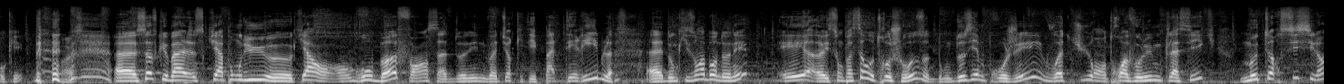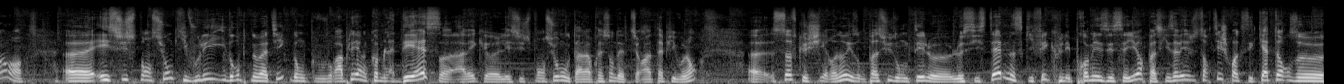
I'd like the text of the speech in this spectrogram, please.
Ok. Euh, sauf que bah, ce qui a pondu euh, Kia en, en gros bof, hein, ça a donné une voiture qui était pas terrible. Euh, donc ils ont abandonné. Et euh, ils sont passés à autre chose. Donc deuxième projet, voiture en trois volumes classique, moteur 6 cylindres euh, et suspension qui voulait hydropneumatique. Donc vous vous rappelez hein, comme la DS avec euh, les suspensions où tu as l'impression d'être sur un tapis volant. Euh, sauf que chez Renault ils ont pas su dompter le, système, ce qui fait que les premiers essayeurs, parce qu'ils avaient sorti je crois que c'est 14, euh,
